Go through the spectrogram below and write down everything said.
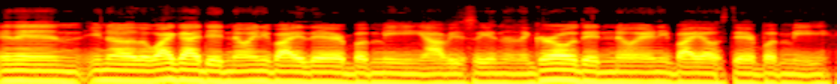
and then you know the white guy didn't know anybody there but me, obviously, and then the girl didn't know anybody else there but me.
